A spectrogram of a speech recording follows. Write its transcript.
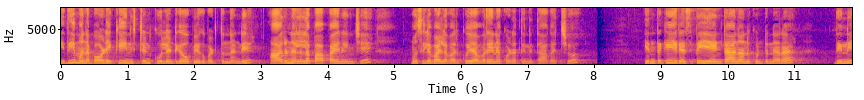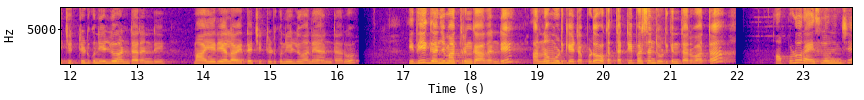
ఇది మన బాడీకి ఇన్స్టెంట్ కూలెంట్గా ఉపయోగపడుతుందండి. ఆరు నెలల పాపాయి నుంచి ముసలి వాళ్ళ వరకు ఎవరైనా కూడా దీన్ని తాగొచ్చు. ఇంతకీ ఈ రెసిపీ ఏంటా అని అనుకుంటున్నారా? దీన్ని చిట్టుడుకు నీళ్ళు అంటారండి. మా ఏరియాలో అయితే చిట్టుడుకు నీళ్ళు అనే అంటారు. ఇది గంజి మాత్రం కాదండి. అన్నం ఉడికేటప్పుడు ఒక థర్టీ పర్సెంట్ ఉడికిన తర్వాత అప్పుడు రైస్లో నుంచి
